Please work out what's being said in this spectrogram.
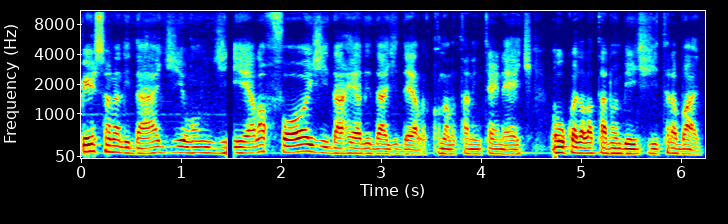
personalidade onde ela foge da realidade dela quando ela tá na internet ou quando ela tá no ambiente de trabalho.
